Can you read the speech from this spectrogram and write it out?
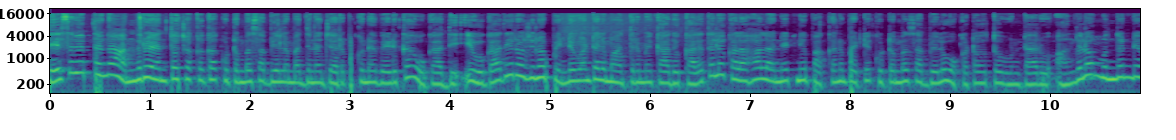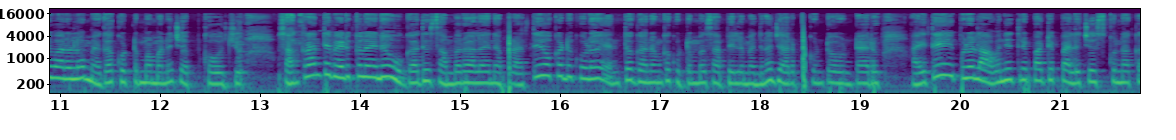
దేశవ్యాప్తంగా అందరూ ఎంతో చక్కగా కుటుంబ సభ్యుల మధ్యన జరుపుకునే వేడుక ఉగాది. ఈ ఉగాది రోజున పిండి వంటలు మాత్రమే కాదు కలతలు కలహాలన్నింటినీ పక్కన పెట్టి కుటుంబ సభ్యులు ఒకటవుతూ ఉంటారు. అందులో ముందుండే వారిలో మెగా కుటుంబం అని చెప్పుకోవచ్చు. సంక్రాంతి వేడుకలైన ఉగాది సంబరాలైన ప్రతి ఒక్కటి కూడా ఎంతో ఘనంగా కుటుంబ సభ్యుల మధ్యన జరుపుకుంటూ ఉంటారు. అయితే ఇప్పుడు లావణ్య త్రిపాఠి పెళ్ళి చేసుకున్నాక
